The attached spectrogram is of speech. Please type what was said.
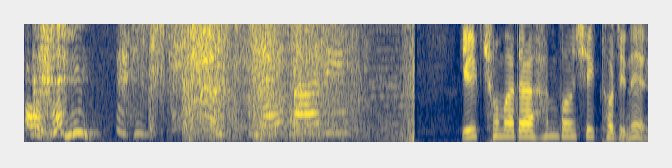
1초마다 한 번씩 터지는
